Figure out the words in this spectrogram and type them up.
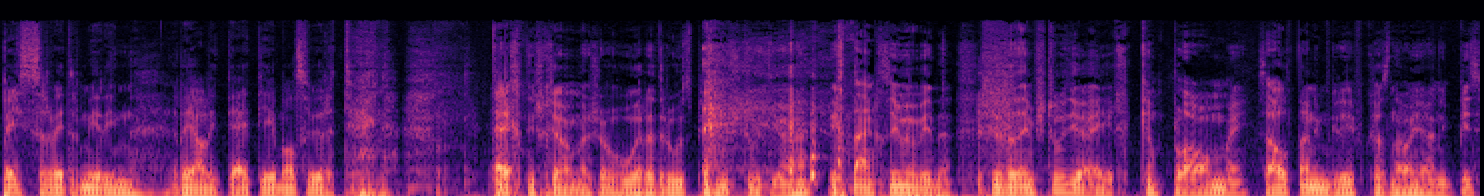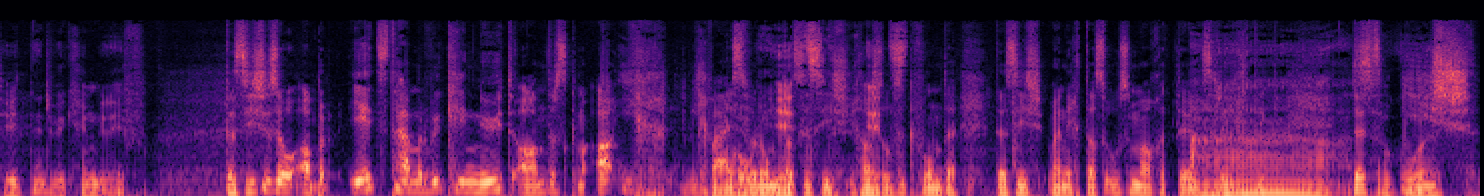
besser, weder wir in Realität jemals hören tönen. Technisch kommen wir schon hure draus bis im Studio. hä? ich denke es immer wieder. Weil Im Studio, ey, ich keinen Plan mehr. Das Alte habe ich im Griff, das Neue habe ich bis heute nicht wirklich im Griff. Das ist ja so, aber jetzt haben wir wirklich nichts anderes gemacht. Ah, ich, ich weiss, Oh, warum jetzt- das ist. Ich habe es herausgefunden. Das ist, wenn ich das ausmache, tönt es richtig. ah, Das so gut. ist,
